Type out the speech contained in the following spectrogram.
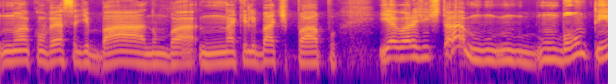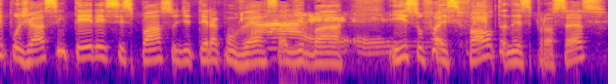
numa conversa de bar, num bar naquele bate-papo. E agora a gente está um, um, bom tempo já sem ter esse espaço de ter a conversa ah, de bar. É, é... Isso faz falta nesse processo?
